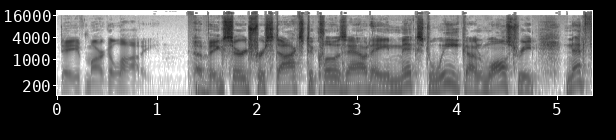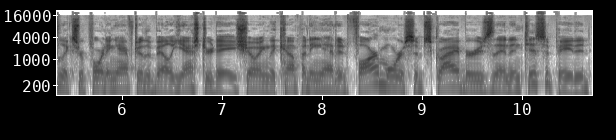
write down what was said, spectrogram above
Dave Margolotti. A big surge for stocks to close out a mixed week on Wall Street. Netflix reporting after the bell yesterday showing the company added far more subscribers than anticipated,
